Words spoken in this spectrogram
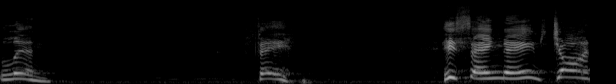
Lynn, Faith. He's saying names John,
